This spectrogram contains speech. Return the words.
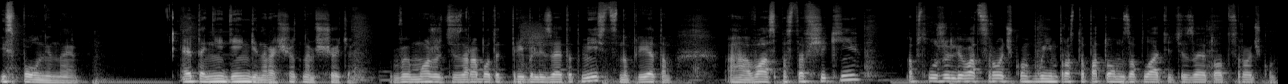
Исполненное. Это не деньги на расчетном счете. Вы можете заработать прибыли за этот месяц, но при этом а, вас поставщики обслужили в отсрочку, вы им просто потом заплатите за эту отсрочку.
